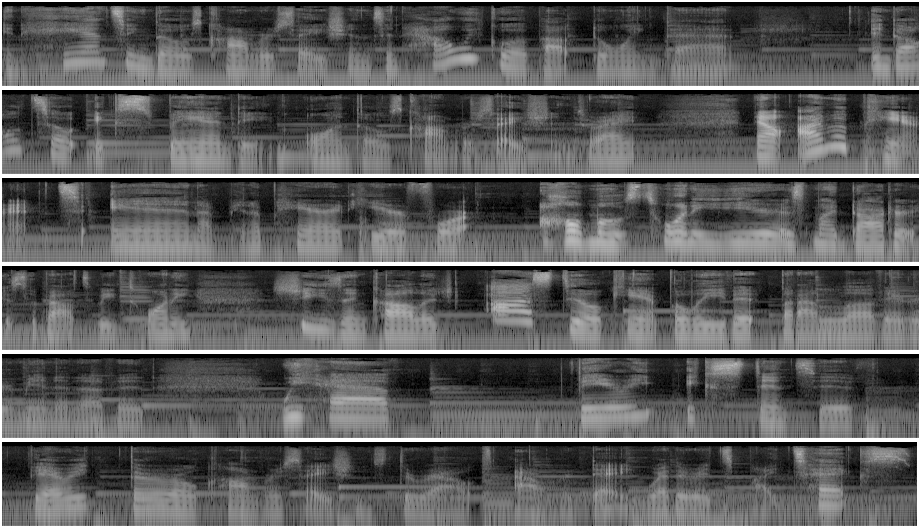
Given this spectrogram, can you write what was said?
enhancing those conversations and how we go about doing that and also expanding on those conversations, right? Now, I'm a parent and I've been a parent here for almost 20 years. My daughter is about to be 20. She's in college. I still can't believe it, but I love every minute of it. We have very extensive, very thorough conversations throughout our day, whether it's by text,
